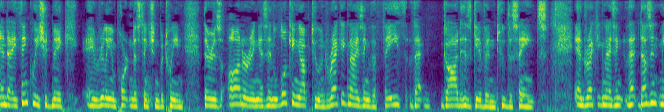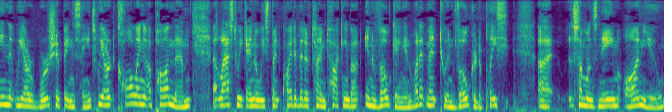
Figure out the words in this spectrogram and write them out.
and I think we should make a really important distinction between there is honoring, as in looking up to and recognizing the faith that God has given to the saints, and recognizing that doesn't mean that we are worshiping saints. We aren't calling upon them. Uh, last week, I know we spent quite a bit of time talking about invoking and what it meant to invoke or to place uh, someone's name on you.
